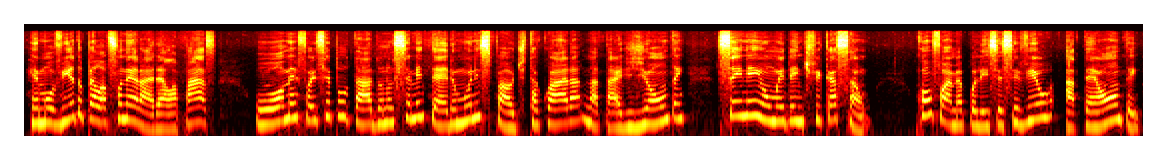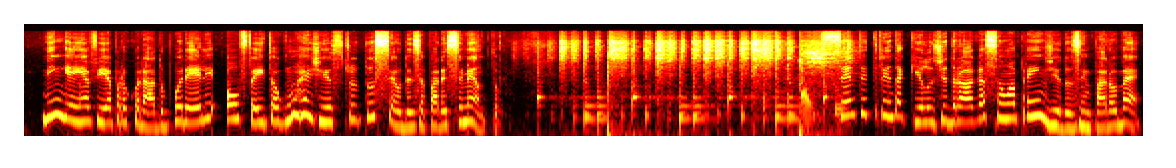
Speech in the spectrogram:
Removido pela funerária La Paz, o homem foi sepultado no cemitério municipal de Taquara na tarde de ontem, sem nenhuma identificação. Conforme a Polícia Civil, até ontem, ninguém havia procurado por ele ou feito algum registro do seu desaparecimento. 130 quilos de drogas são apreendidos em Parobé.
